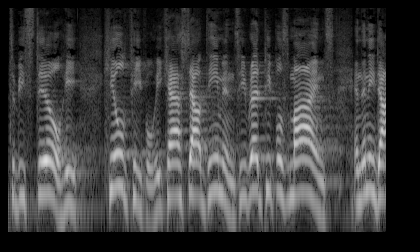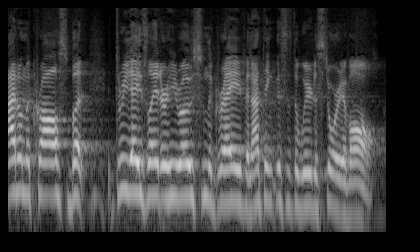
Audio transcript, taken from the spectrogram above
to be still. He healed people. He cast out demons. He read people's minds. And then he died on the cross, but three days later, he rose from the grave. And I think this is the weirdest story of all.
